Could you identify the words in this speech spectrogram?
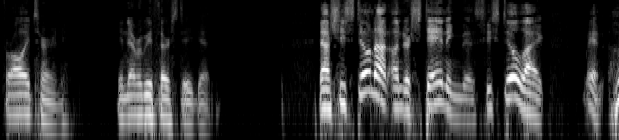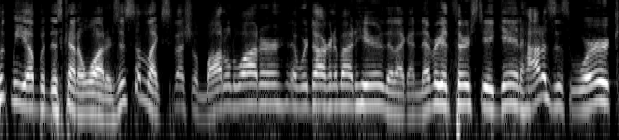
for all eternity. You'll never be thirsty again. Now, she's still not understanding this. She's still like, man, hook me up with this kind of water. Is this some like special bottled water that we're talking about here? They're like, I never get thirsty again. How does this work?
